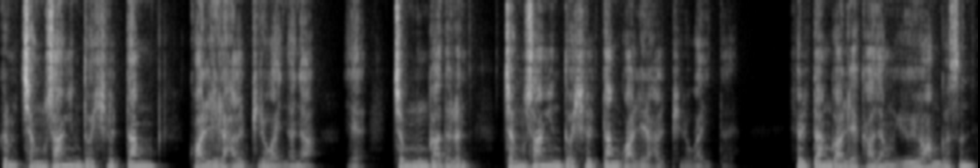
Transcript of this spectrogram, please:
그럼 정상인도 혈당 관리를 할 필요가 있느냐 예, 전문가들은 정상인도 혈당 관리를 할 필요가 있다. 혈당 관리에 가장 유효한 것은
